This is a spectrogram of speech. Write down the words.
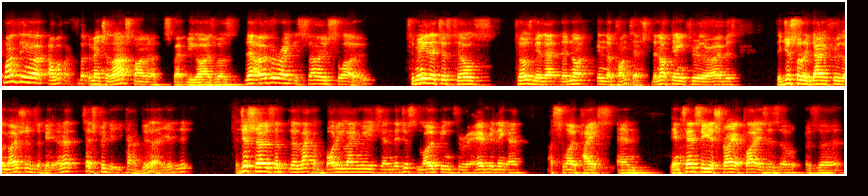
one thing I, I forgot to mention last time when I spoke to you guys was their over rate is so slow. To me, that just tells tells me that they're not in the contest. They're not getting through their overs. They're just sort of going through the motions a bit. And at Test cricket, you can't do that. It, it- it just shows the, the lack of body language, and they're just loping through everything at a slow pace. And the intensity Australia plays is a, is a,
